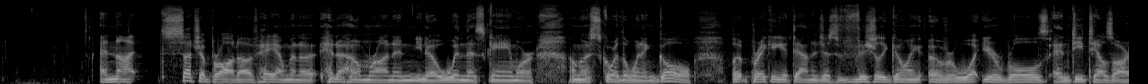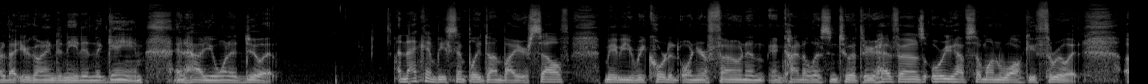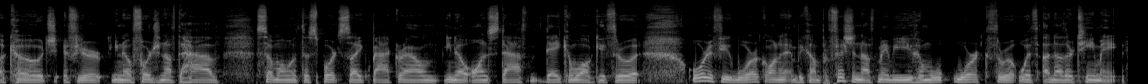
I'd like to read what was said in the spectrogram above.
and not such a broad of hey i'm going to hit a home run and you know win this game or i'm going to score the winning goal but breaking it down and just visually going over what your roles and details are that you're going to need in the game and how you want to do it and that can be simply done by yourself. Maybe you record it on your phone and, and kind of listen to it through your headphones, or you have someone walk you through it. A coach, if you're, you know, fortunate enough to have someone with a sports psych background, you know, on staff, they can walk you through it. Or if you work on it and become proficient enough, maybe you can w- work through it with another teammate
